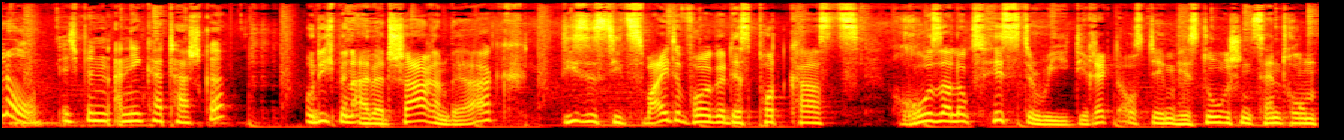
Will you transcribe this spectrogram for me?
Hallo, ich bin Annika Taschke. Und ich bin Albert Scharenberg. Dies ist die zweite Folge des Podcasts Rosalux History, direkt aus dem historischen Zentrum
